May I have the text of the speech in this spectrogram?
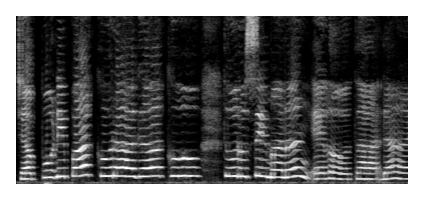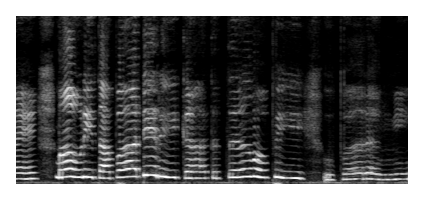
Capu di pakuragaku turusi maneng elo tak daeng mau ditapa diri ka tetemo pi uperengi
